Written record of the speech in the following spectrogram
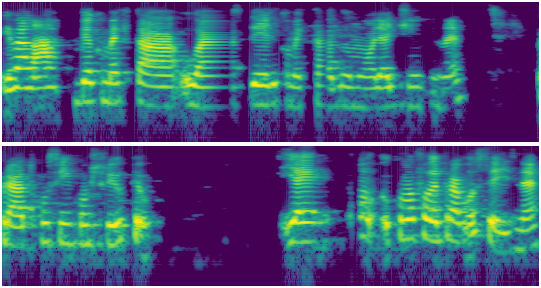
e vai lá ver como é que tá o lado dele, como é que tá dando uma olhadinha, né? Pra tu conseguir construir o teu. E aí, como eu falei para vocês, né?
